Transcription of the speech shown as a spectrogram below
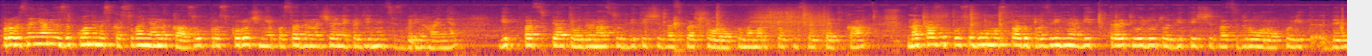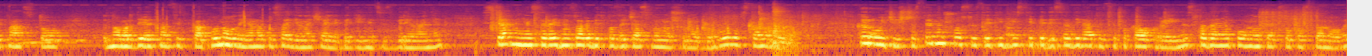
про визнання незаконними скасування наказу про скорочення посади начальника дільниці зберігання від 25.11.2021 року номер 165К, наказу по особовому складу про звільнення від 3 лютого 2022 року від 19 номер 19К, поновлення на посаді начальника дільниці зберігання, стягнення середнього заробітку за час вимушеного прогулу встановило. Керуючись частиною 6 статті 259 ЦПК України, складання повного тексту постанови,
